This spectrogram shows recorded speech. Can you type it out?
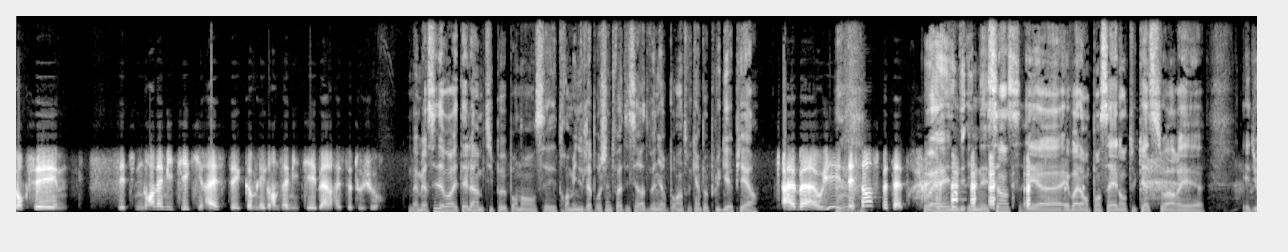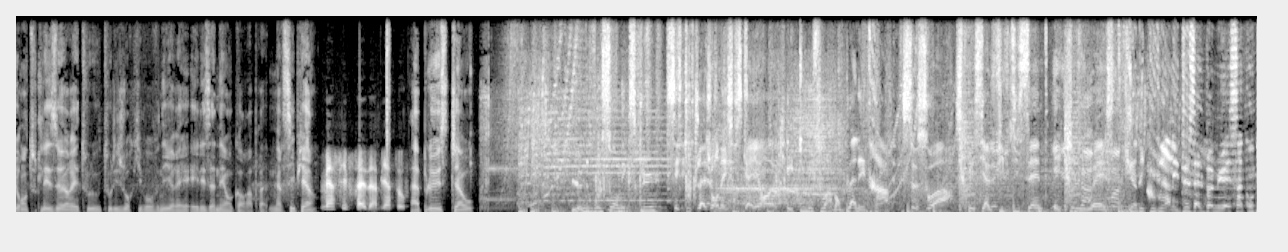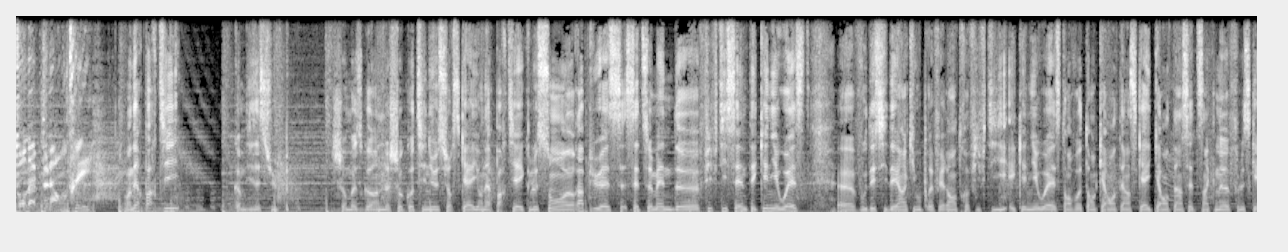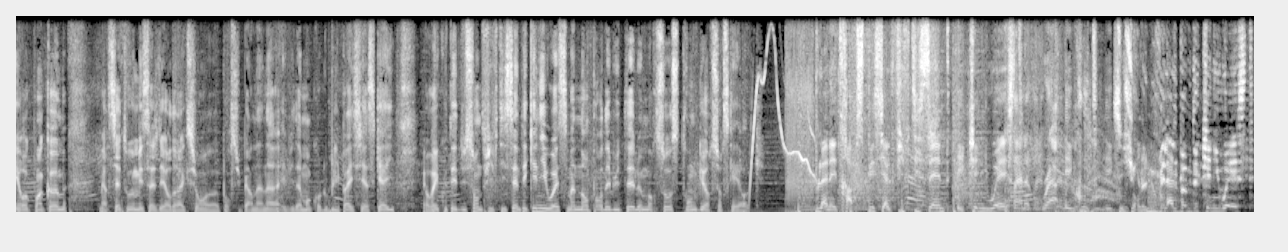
donc c'est c'est une grande amitié qui reste et comme les grandes amitiés, ben elles restent toujours. Bah, merci d'avoir été là un petit peu pendant ces trois minutes. La prochaine fois, tu essaieras de venir pour un truc un peu plus gai, Pierre. Ah ben oui, une naissance peut-être. Ouais, une, une naissance. Et, euh, et voilà, on pense à elle en tout cas ce soir et, euh, et durant toutes les heures et tous tous les jours qui vont venir et, et les années encore après. Merci Pierre. Merci Fred, à bientôt. À plus, ciao. Le nouveau son en exclu, c'est toute la journée sur Skyrock et tous les soirs dans Planète Rap. Ce soir, spécial 50 Cent et Kanye West. Viens découvrir les deux albums US incontournables de la rentrée. On est reparti, comme disait Sup. Show must go on, le show continue sur Sky. On est reparti avec le son euh, rap US cette semaine de 50 Cent et Kanye West. Euh, vous décidez hein, qui vous préférez entre 50 et Kanye West en votant 41 Sky 41759 le skyrock.com. Merci à tous vos messages d'ailleurs de réaction euh, pour Super Nana, évidemment qu'on l'oublie pas ici à Sky. Et on va écouter du son de 50 Cent et Kanye West maintenant pour débuter le morceau Stronger sur Skyrock. Planète Rap spécial 50 Cent et Kanye West. Écoute, c'est sur le nouvel album de Kanye West.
